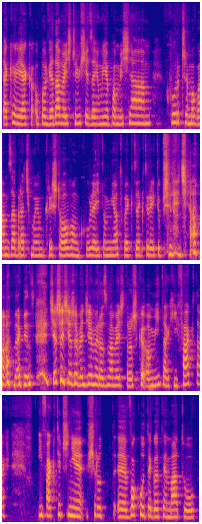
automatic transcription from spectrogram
Tak jak opowiadałeś, czym się zajmuję, pomyślałam, kurczę, mogłam zabrać moją kryształową kulę i tą miotłę, do której tu przyleciała. Tak więc cieszę się, że będziemy rozmawiać troszkę o mitach i faktach. I faktycznie wśród, e, wokół tego tematu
